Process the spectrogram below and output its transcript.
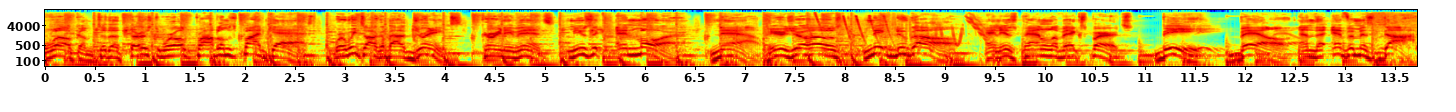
Welcome to the Thirst World Problems Podcast, where we talk about drinks, current events, music, and more. Now, here's your host, Nick Dugal, and his panel of experts, B, Bell, and the infamous Doc.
